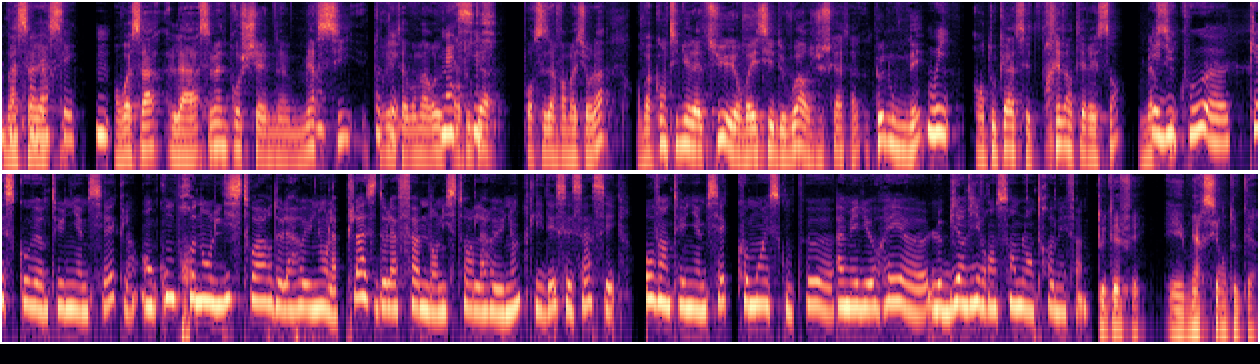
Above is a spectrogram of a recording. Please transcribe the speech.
va s'inverser. Mm. On voit ça la semaine prochaine. Merci, Corinne okay. en tout cas pour ces informations-là. On va continuer là-dessus et on va essayer de voir jusqu'à ça peut nous mener. Oui. En tout cas, c'est très intéressant. Merci. Et du coup, euh, qu'est-ce qu'au XXIe siècle En comprenant l'histoire de la Réunion, la place de la femme dans l'histoire de la Réunion, l'idée c'est ça, c'est au XXIe siècle, comment est-ce qu'on peut euh, améliorer euh, le bien vivre ensemble entre hommes et femmes? Tout à fait. Et merci en tout cas.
